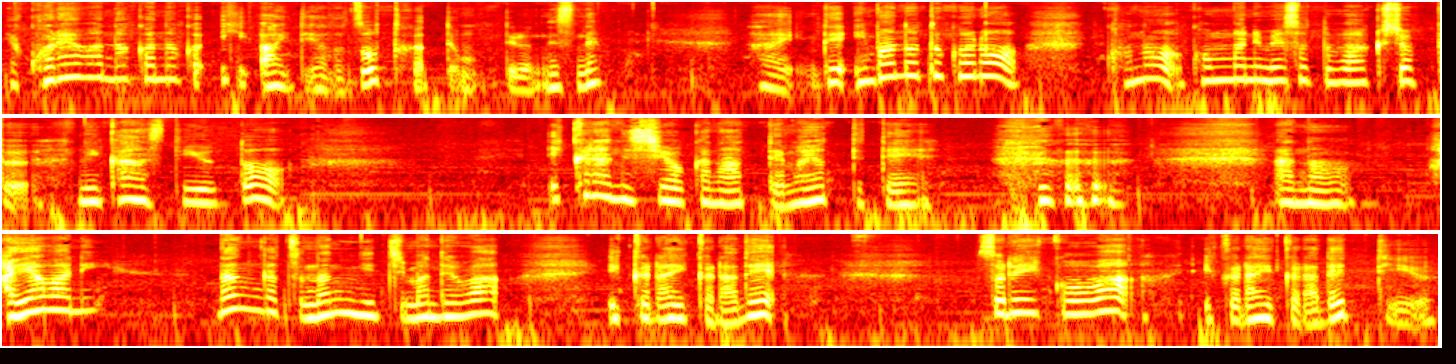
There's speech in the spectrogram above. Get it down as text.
いやこれはなかなかいいアイデアだぞとかって思ってるんですね。はい、で今のところこのこんまりメソッドワークショップに関して言うといくらにしようかなって迷ってて あの早割り何月何日まではいくらいくらでそれ以降はいくらいくらでっていう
